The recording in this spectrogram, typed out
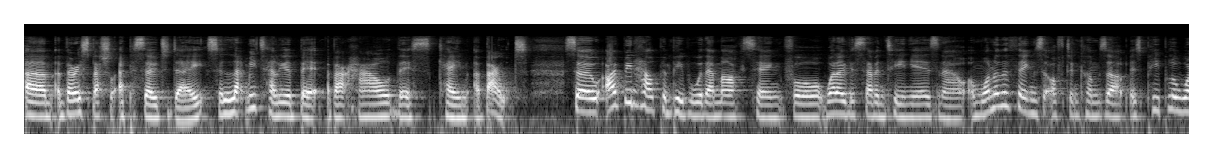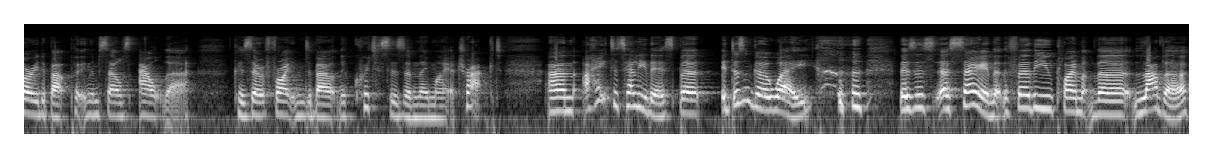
um, a very special episode today. So let me tell you a bit about how this came about. So I've been helping people with their marketing for well over 17 years now. And one of the things that often comes up is people are worried about putting themselves out there because they're frightened about the criticism they might attract. And I hate to tell you this, but it doesn't go away. There's a, a, saying that the further you climb up the ladder,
